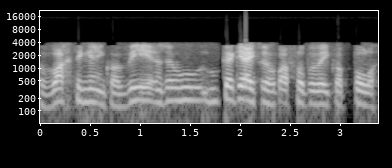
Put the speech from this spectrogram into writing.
verwachtingen en qua weer en zo. Hoe, hoe kijk jij terug op afgelopen week qua pollen?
